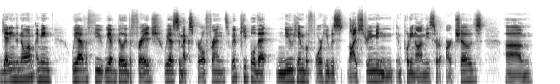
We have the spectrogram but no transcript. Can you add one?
getting to know him, I mean, we have a few we have billy the fridge. We have some ex-girlfriends. We have people that knew him before he was live streaming and, putting on these sort of art shows. Um,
